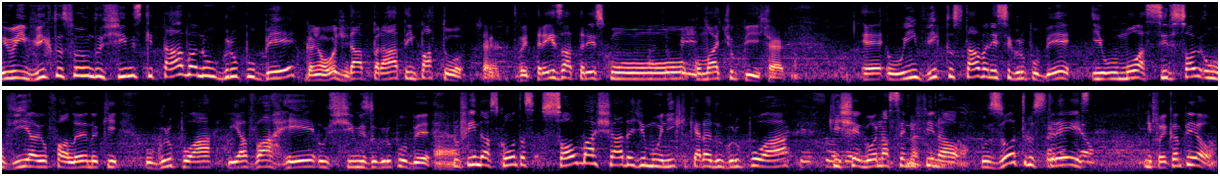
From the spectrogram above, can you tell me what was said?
E o Invictus foi um dos times que tava no grupo B. Ganhou hoje? Da Prata, empatou. Certo. Foi 3 a 3 com o Machu Picchu. Certo é, o Invictus estava nesse grupo B e o Moacir só ouvia eu falando que o grupo A ia varrer os times do grupo B. É. No fim das contas, só o Baixada de Munique, que era do grupo A, que chegou na semifinal. Os outros três. E foi campeão.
